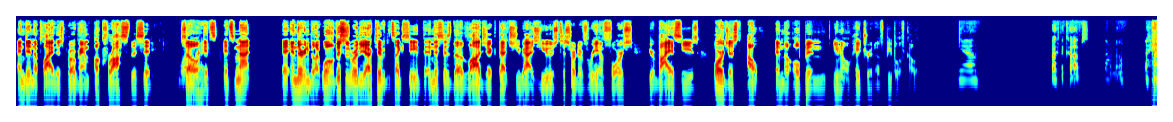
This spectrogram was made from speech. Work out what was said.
and didn't apply this program across the city. So Right. it's it's not, and they're going to be like, well, this is where the activity. It's like, see, and this is the logic that you guys use to sort of reinforce your biases or just out in the open, you know, hatred of people of color. Yeah. Fuck the cops. I don't know.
